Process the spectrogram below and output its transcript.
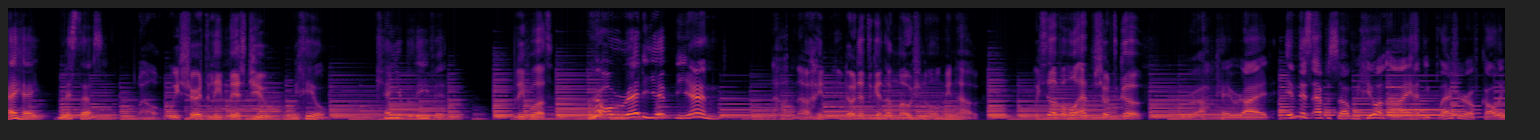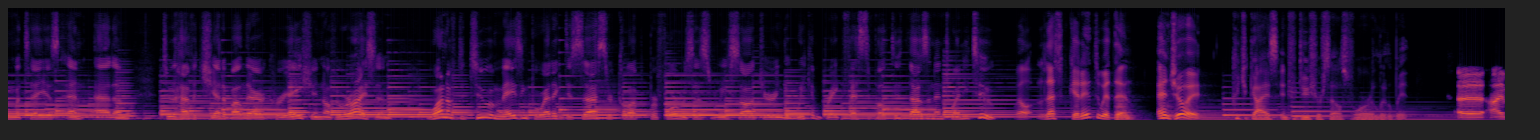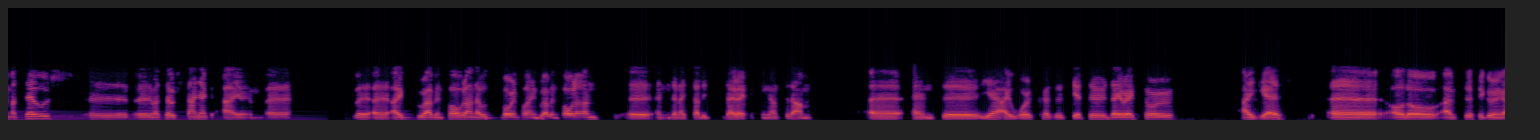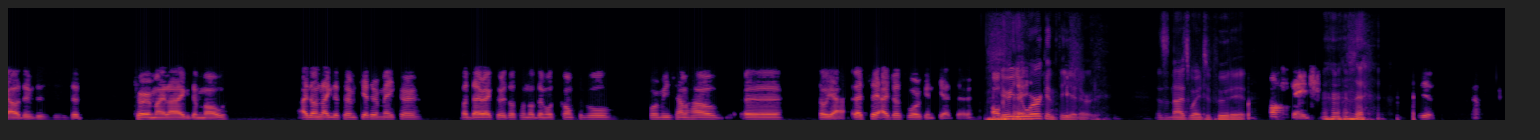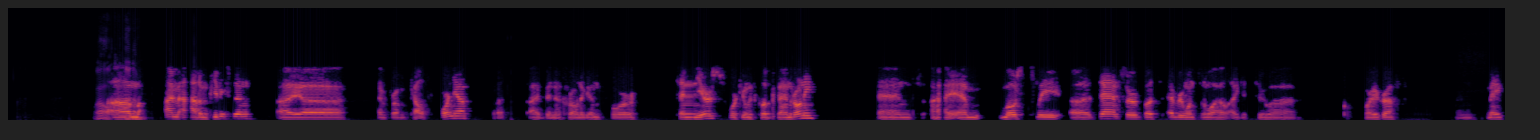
Hey, hey, missed us? Well, we certainly missed you. Michiel, can you believe it? Believe what? We're already at the end. No, no, you don't have to get emotional on me now. We still have a whole episode to go. Okay, right. In this episode, Michiel and I had the pleasure of calling Mateusz and Adam to have a chat about their creation of Horizon, one of the two amazing Poetic Disaster Club performances we saw during the Weekend Break Festival 2022. Well, let's get into it then. Enjoy! Could you guys introduce yourselves for a little bit? Uh, I'm Mateusz, uh, uh, Mateusz Staniak. I am. Uh, uh, I grew up in Poland. I was born in Poland, grew up in Poland, uh, and then I studied directing in Amsterdam. Uh, and uh, yeah, I work as a theater director, I guess. Uh, although I'm still figuring out if this is the term I like the most. I don't like the term theater maker, but director is also not the most comfortable for me somehow. Uh, so yeah, let's say I just work in theater. You, you work in theater. That's a nice way to put it. off stage. Yes. well, Um, Adam, I'm Adam Peterson. I uh, am from California, but I've been in Groningen for 10 years working with Club Guy & Roni. And I am mostly a dancer, but every once in a while I get to uh, choreograph and make.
